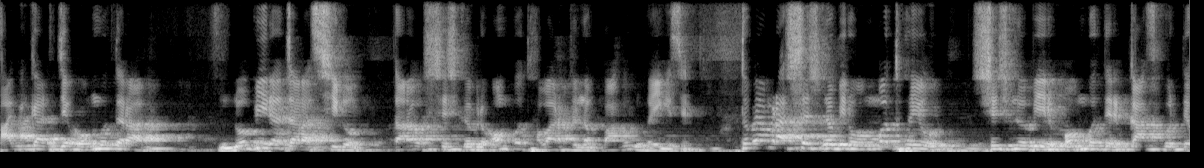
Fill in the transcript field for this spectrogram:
আগেকার যে অম্মতেরা নবীরা যারা ছিল, তারাও শেষ নবীর অম্মত হওয়ার জন্য পাগল হয়ে গেছে। তবে আমরা শেষ নবীর অম্মত হয়েও শেষ নবীর অম্মতের কাজ করতে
